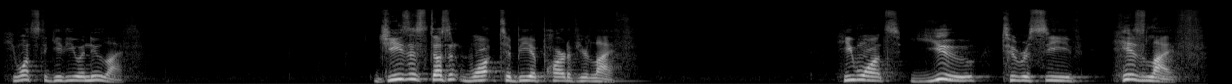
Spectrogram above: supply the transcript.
He wants to give you a new life. Jesus doesn't want to be a part of your life. He wants you to receive His life.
